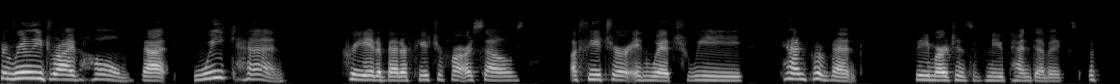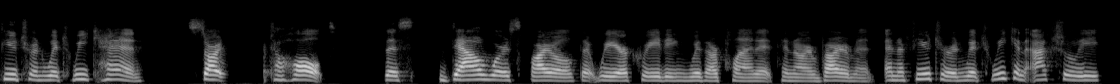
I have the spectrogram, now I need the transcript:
to really drive home that we can create a better future for ourselves, a future in which we can prevent the emergence of new pandemics, a future in which we can start to halt this downward spiral that we are creating with our planet and our environment, and a future in which we can actually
